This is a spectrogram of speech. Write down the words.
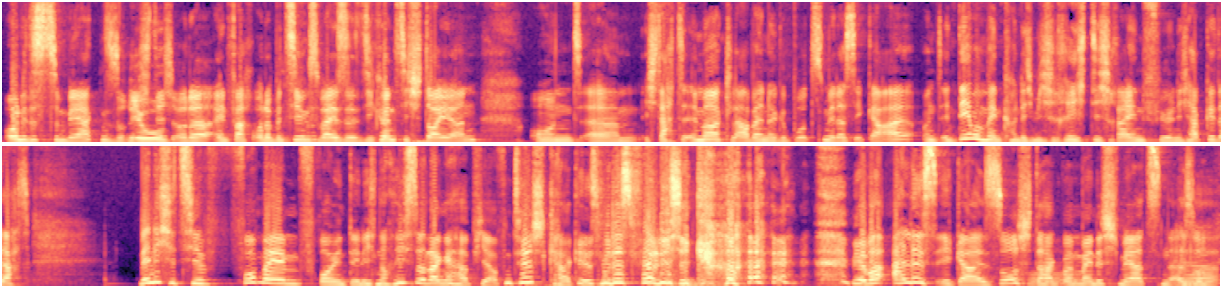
ohne das zu merken so richtig. Jo. Oder einfach, oder beziehungsweise sie können es nicht steuern. Und ähm, ich dachte immer, klar, bei einer Geburt ist mir das egal. Und in dem Moment konnte ich mich richtig reinfühlen. Ich habe gedacht, wenn ich jetzt hier vor meinem Freund, den ich noch nicht so lange habe, hier auf den Tisch kacke, ist mir das völlig egal. mir war alles egal. So stark oh. waren meine Schmerzen. Also ja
